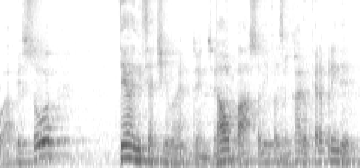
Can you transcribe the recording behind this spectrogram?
o, a pessoa ter a iniciativa, né? Tem iniciativa. Dar o passo ali e falar assim, cara, eu quero aprender.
